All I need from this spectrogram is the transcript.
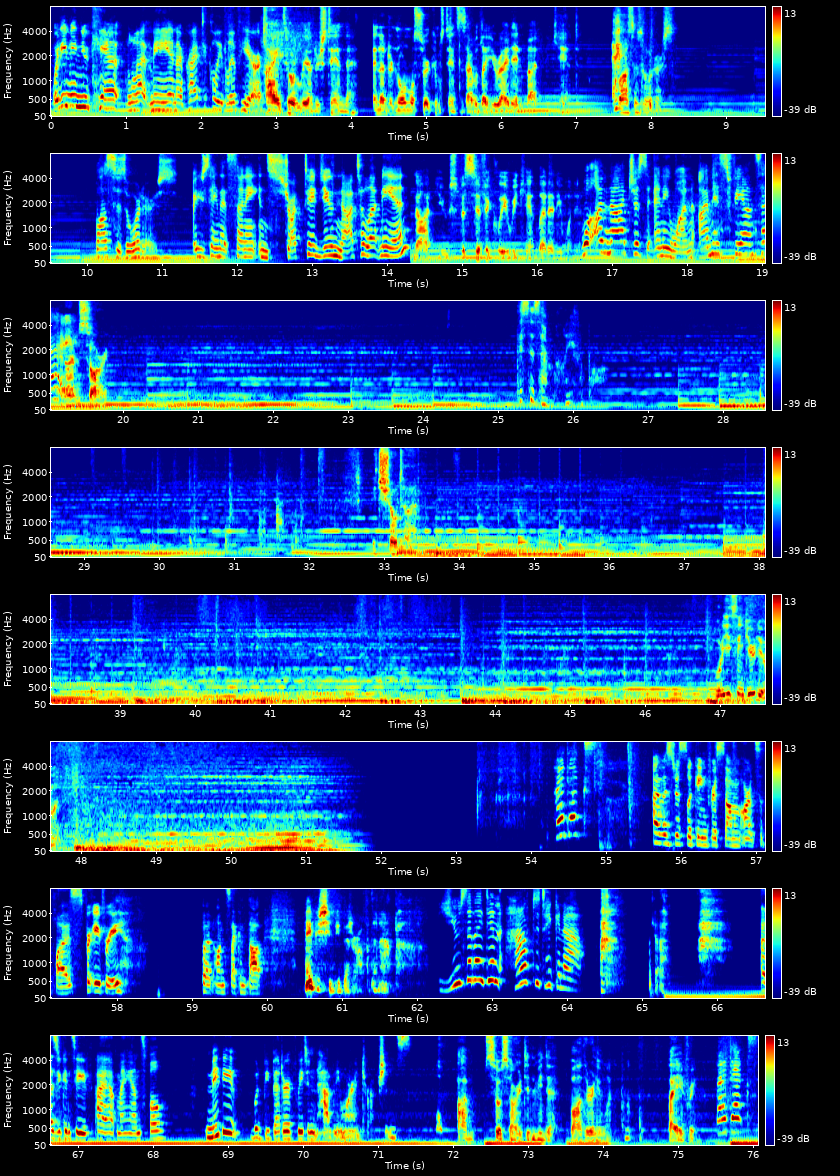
What do you mean you can't let me in? I practically live here. I totally understand that. And under normal circumstances, I would let you right in, but you can't. Boss's orders. Boss's orders. Are you saying that Sonny instructed you not to let me in? Not you specifically. We can't let anyone in. Well, I'm not just anyone. I'm his fiance. And I'm sorry. This is unbelievable. It's showtime. What do you think you're doing? Hi, Dex. I was just looking for some art supplies for Avery. But on second thought, maybe she'd be better off with a nap. You said I didn't have to take a nap. Yeah. As you can see, I have my hands full. Maybe it would be better if we didn't have any more interruptions. Oh, I'm so sorry. Didn't mean to bother anyone. Bye, Avery. Bye, Dex.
